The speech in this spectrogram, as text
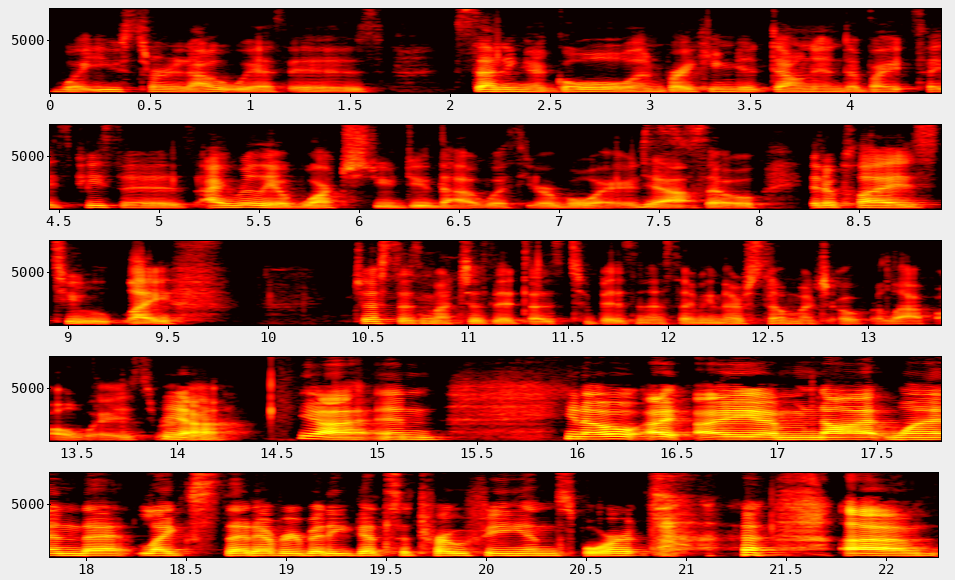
what you started out with is setting a goal and breaking it down into bite-sized pieces i really have watched you do that with your boys. Yeah. So it applies to life just as much as it does to business. I mean there's so much overlap always right? Yeah. Yeah. And you know i, I am not one that likes that everybody gets a trophy in sports. Um,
